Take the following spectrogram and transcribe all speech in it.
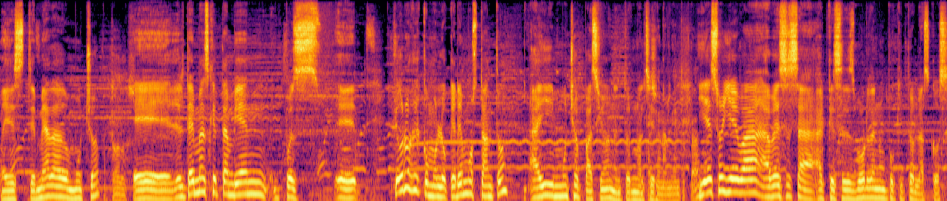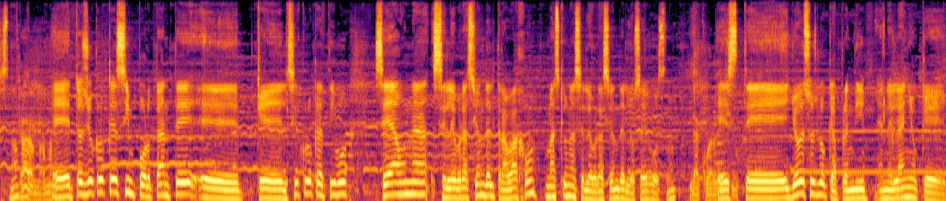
Este, me ha dado mucho. todos. Eh, el tema es que también, pues, eh, yo creo que como lo queremos tanto, hay mucha pasión en torno al círculo. Y eso lleva a veces a, que se desborden un poquito las cosas, ¿no? Claro, normal. Eh, entonces yo creo que es importante eh, que el círculo creativo sea una celebración del trabajo más que una celebración de los egos, ¿no? De acuerdo. Este, yo eso es lo que aprendí en el año que,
